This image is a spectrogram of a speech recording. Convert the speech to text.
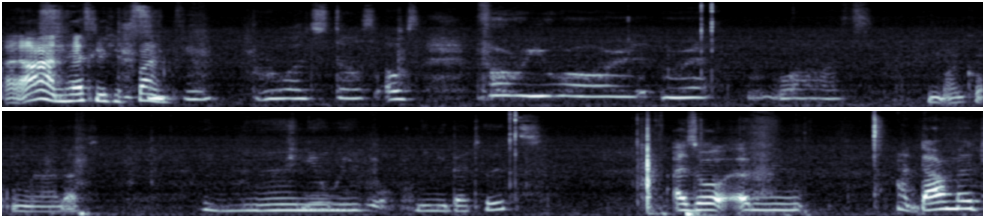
Ah, ein hässliches Schwein. Brawl Stars aus Furry World Wars. Mal gucken, wer das. Mini, Mini Battles. Also, ähm, damit.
